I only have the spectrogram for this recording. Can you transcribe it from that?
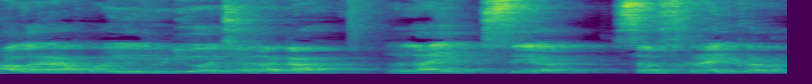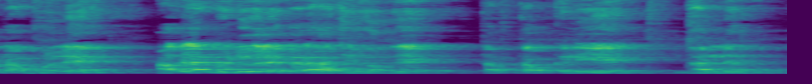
अगर आपको ये वीडियो अच्छा लगा तो लाइक शेयर सब्सक्राइब करना भूलें। अगला वीडियो लेकर हाजिर होंगे। तब तक के लिए धन्यवाद।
